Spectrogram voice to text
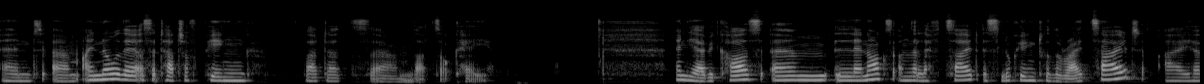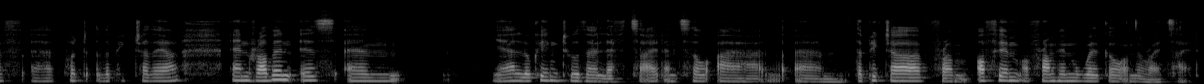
And um, I know there's a touch of pink but that's um, that's okay. And yeah because um, Lennox on the left side is looking to the right side I have uh, put the picture there. And Robin is um, yeah looking to the left side and so uh, um, the picture from of him or from him will go on the right side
